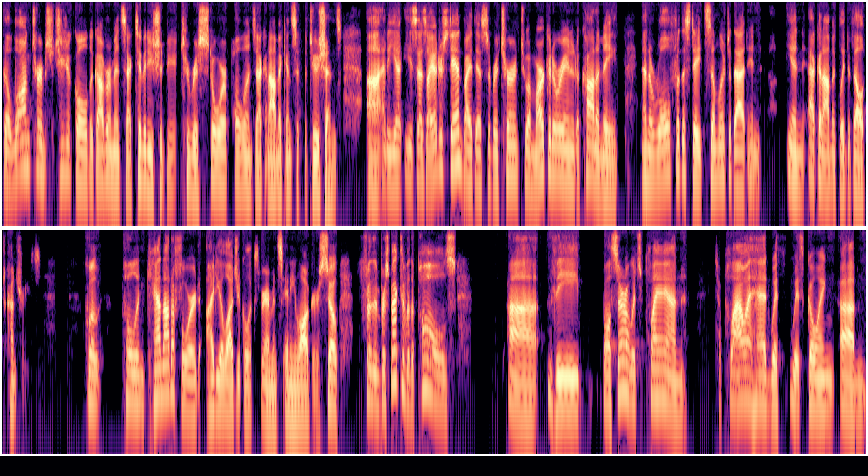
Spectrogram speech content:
the long-term strategic goal of the government's activity should be to restore Poland's economic institutions. Uh, and he, he says, I understand by this a return to a market-oriented economy and a role for the state similar to that in, in economically developed countries. Quote, Poland cannot afford ideological experiments any longer. So from the perspective of the Poles, uh, the Balcerowicz plan to plow ahead with, with going um,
